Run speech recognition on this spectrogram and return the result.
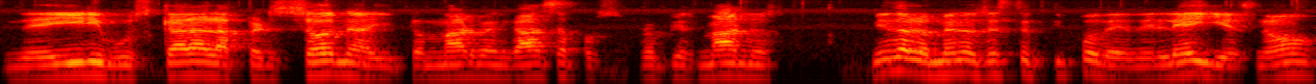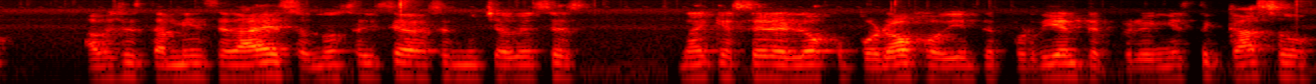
de ir y buscar a la persona y tomar venganza por sus propias manos, viendo al menos este tipo de, de leyes, ¿no? A veces también se da eso, ¿no? Se dice a veces, muchas veces, no hay que ser el ojo por ojo, diente por diente, pero en este caso,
